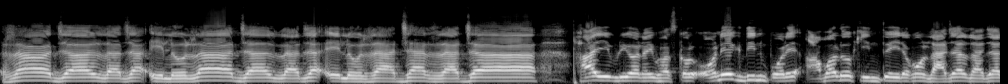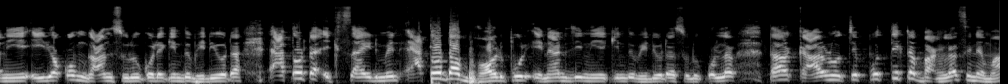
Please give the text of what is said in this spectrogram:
রাজার রাজা এলো রাজার রাজা এলো রাজার রাজা। হাই এভরিওয়ান আমি ভাস্কর। অনেক দিন পরে আবারও কিন্তু এইরকম রাজার রাজা নিয়ে এইরকম গান শুরু করে কিন্তু ভিডিওটা এতটা এক্সাইটমেন্ট এতটা ভরপুর এনার্জি নিয়ে কিন্তু ভিডিওটা শুরু করলাম। তার কারণ হচ্ছে প্রত্যেকটা বাংলা সিনেমা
